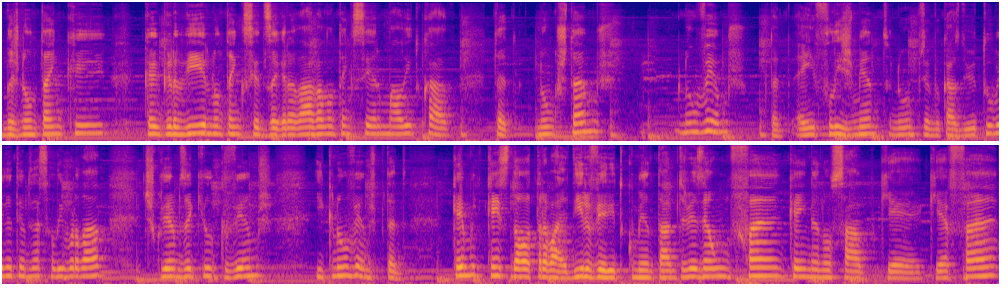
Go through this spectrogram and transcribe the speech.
Mas não tem que, que agredir, não tem que ser desagradável, não tem que ser mal educado. Portanto, não gostamos, não vemos. Portanto, é infelizmente, no, por exemplo, no caso do YouTube, ainda temos essa liberdade de escolhermos aquilo que vemos e que não vemos. Portanto, quem, quem se dá ao trabalho de ir ver e de comentar, muitas vezes é um fã que ainda não sabe que é, que é fã,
